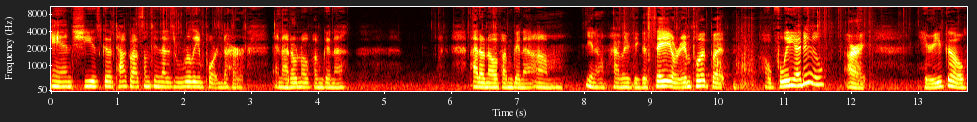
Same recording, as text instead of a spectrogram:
And she is going to talk about something that is really important to her. And I don't know if I'm going to, I don't know if I'm going to, um, you know, have anything to say or input, but hopefully I do. All right, here you go.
